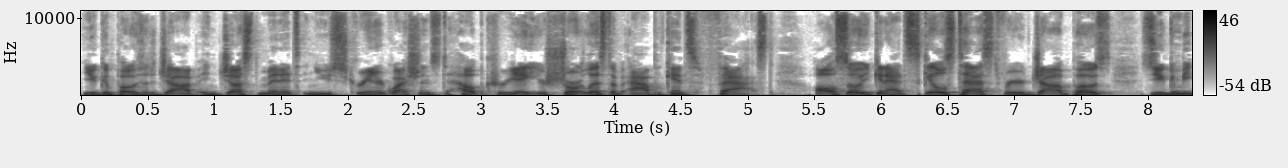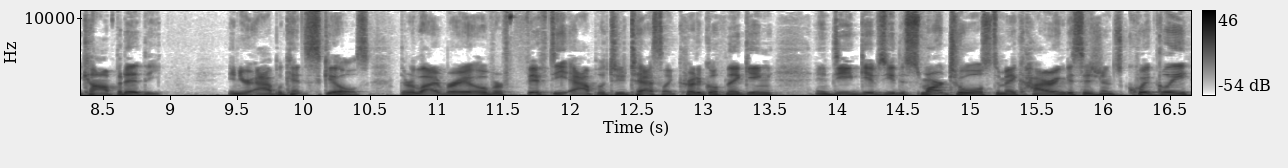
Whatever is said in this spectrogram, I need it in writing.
You can post a job in just minutes and use screener questions to help create your shortlist of applicants fast. Also, you can add skills tests for your job post so you can be confident that in your applicant skills. Their library of over 50 aptitude tests like critical thinking Indeed gives you the smart tools to make hiring decisions quickly.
